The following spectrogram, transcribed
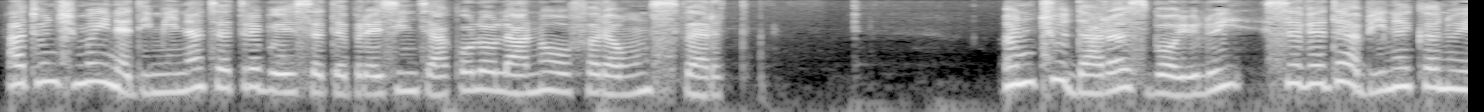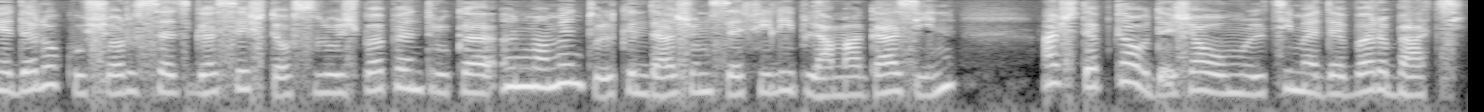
atunci mâine dimineață trebuie să te prezinți acolo la nouă fără un sfert." În ciuda războiului, se vedea bine că nu e deloc ușor să-ți găsești o slujbă pentru că, în momentul când ajunse Filip la magazin, așteptau deja o mulțime de bărbați.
